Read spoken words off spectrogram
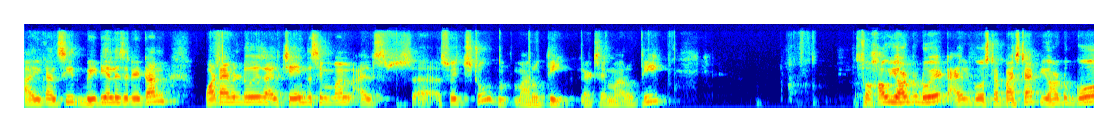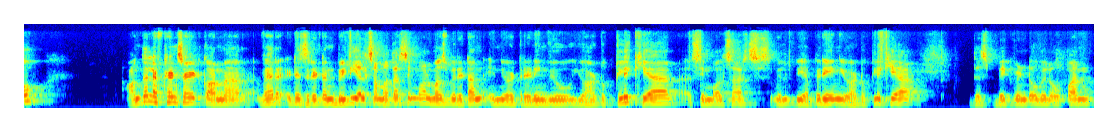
uh, you can see bdl is written what I will do is I'll change the symbol. I'll uh, switch to Maruti. Let's say Maruti. So how you have to do it? I'll go step by step. You have to go on the left hand side corner where it is written BDL, some other symbol must be written in your trading view. You have to click here, symbol search will be appearing. You have to click here. This big window will open.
